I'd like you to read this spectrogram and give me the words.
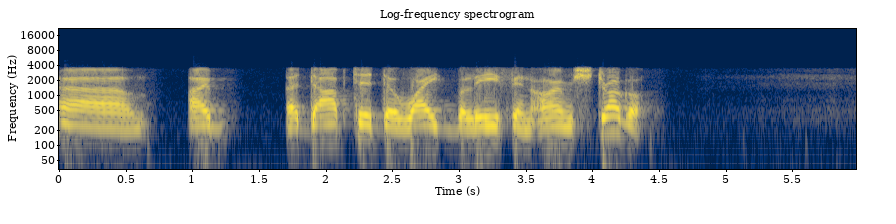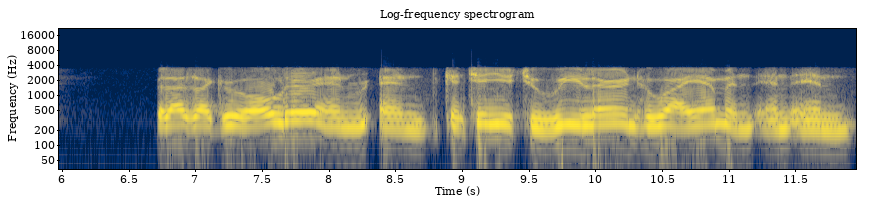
uh, I adopted the white belief in armed struggle. But as I grew older and and continued to relearn who I am and, and, and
